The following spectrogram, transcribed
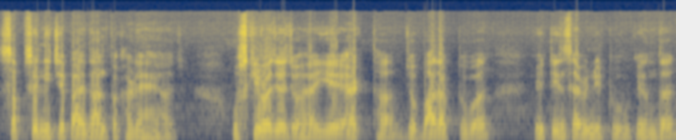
सबसे नीचे पायदान पर खड़े हैं आज। उसकी वजह जो है, ये एक्ट था जो 12 अक्टूबर 1872 के अंदर,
